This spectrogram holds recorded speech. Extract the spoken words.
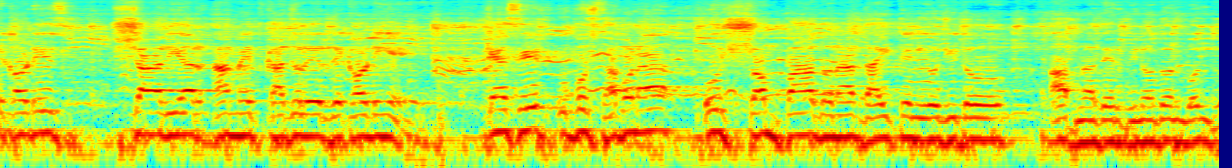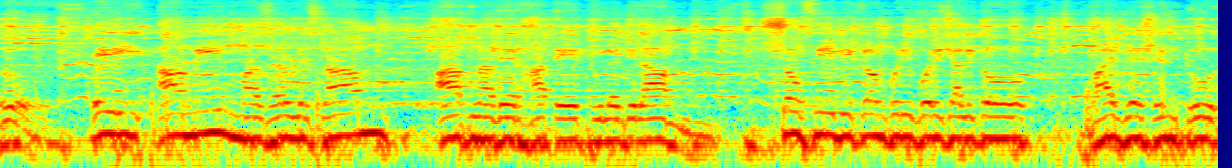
রেকর্ডিস্ট শাহরিয়ার আহমেদ কাজলের রেকর্ডিংয়ে ক্যাসেট উপস্থাপনা ও সম্পাদনার দায়িত্বে নিয়োজিত আপনাদের বিনোদন বন্ধু। এই আমি মাজহারুল ইসলাম আপনাদের হাতে তুলে দিলাম। শফি বিক্রমপুরী পরিচালিত ভাইব্রেশন টুর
